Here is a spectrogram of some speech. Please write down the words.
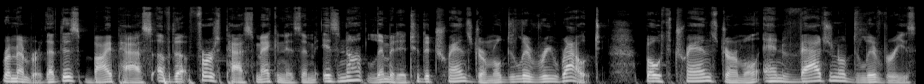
Remember that this bypass of the first pass mechanism is not limited to the transdermal delivery route. Both transdermal and vaginal deliveries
